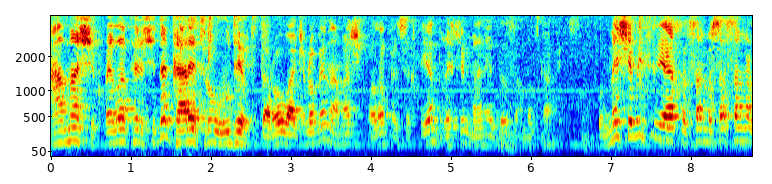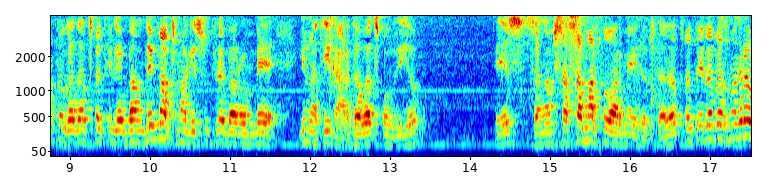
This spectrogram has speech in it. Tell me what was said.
ამაში ყველაფერში და გარეთ რო უდევთ და რო ვაჭრობენ ამაში ყველაფერს ხდიან დღეში მანეთ და 60 კაპიკს მე შემიძლია ახლა სასამართლო გადაწყვეტილებამდე მაქვს მაგის უფლება რომ მე იმათ იქ არ დავაწყობიო. ეს სანამ სასამართლო არ მიიღებს გადაწყვეტილებას მაგრამ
